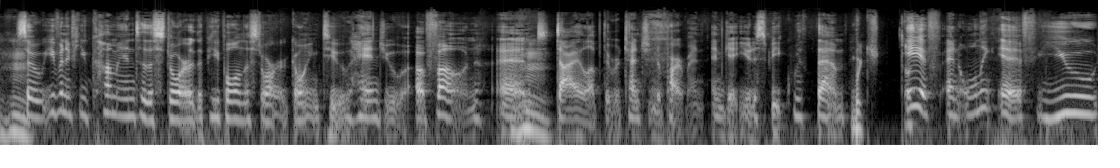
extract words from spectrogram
Mm-hmm. So even if you come into the store, the people in the store are going to hand you a phone and mm-hmm. dial up the retention department and get you to speak with them. Which uh, if and only if you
